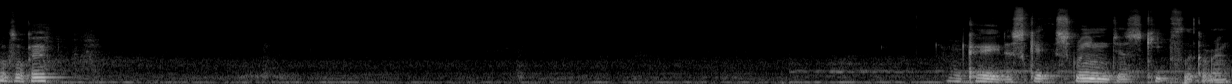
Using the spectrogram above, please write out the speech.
Looks okay. Okay, the screen just keep flickering,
